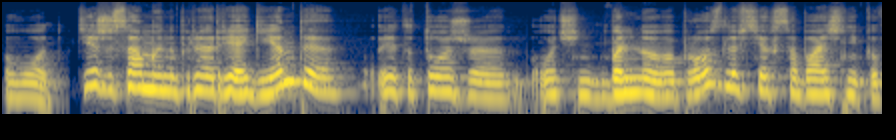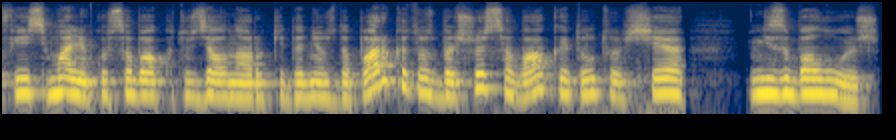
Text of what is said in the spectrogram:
Вот. Те же самые, например, реагенты, это тоже очень больной вопрос для всех собачников. Если маленькую собаку ты взял на руки, донес до парка, то с большой собакой тут вообще не забалуешь.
